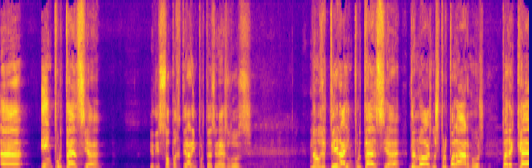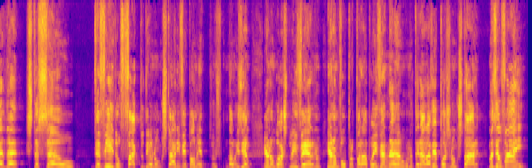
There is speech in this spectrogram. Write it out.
a importância, eu disse só para retirar a importância, não é as luzes, não retira a importância de nós nos prepararmos para cada estação da vida. O facto de eu não gostar, eventualmente, vamos dar um exemplo, eu não gosto do inverno, eu não me vou preparar para o inverno. Não, não tem nada a ver, podes não gostar, mas ele vem.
